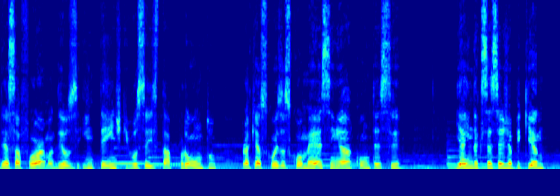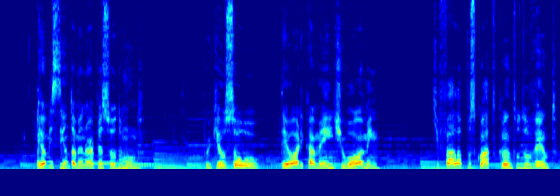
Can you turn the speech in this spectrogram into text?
Dessa forma, Deus entende que você está pronto para que as coisas comecem a acontecer. E ainda que você seja pequeno, eu me sinto a menor pessoa do mundo, porque eu sou teoricamente, o homem que fala para os quatro cantos do vento,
